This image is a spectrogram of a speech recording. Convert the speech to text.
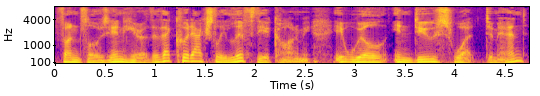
fund flows in here, that that could actually lift the economy. It will induce what? Demand?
